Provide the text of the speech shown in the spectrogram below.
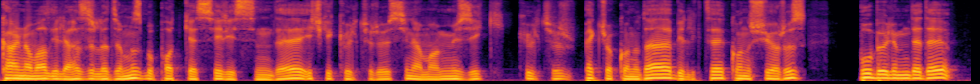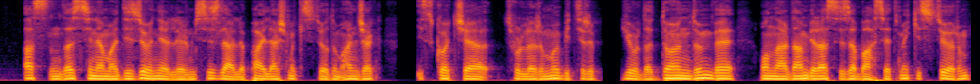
Karnaval ile hazırladığımız bu podcast serisinde içki kültürü, sinema, müzik, kültür pek çok konuda birlikte konuşuyoruz. Bu bölümde de aslında sinema dizi önerilerimi sizlerle paylaşmak istiyordum ancak İskoçya turlarımı bitirip yurda döndüm ve onlardan biraz size bahsetmek istiyorum.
